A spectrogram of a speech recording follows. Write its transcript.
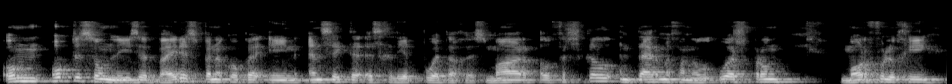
Om op te som lese beide spinnekoppe en insekte is geleedpotiges, maar hul verskil in terme van hul oorsprong, morfologie,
